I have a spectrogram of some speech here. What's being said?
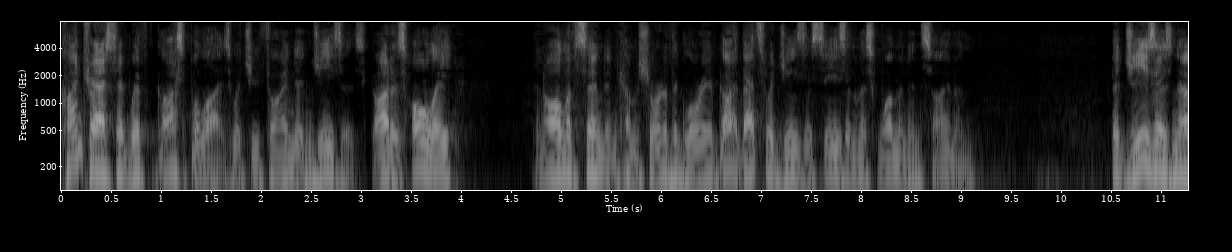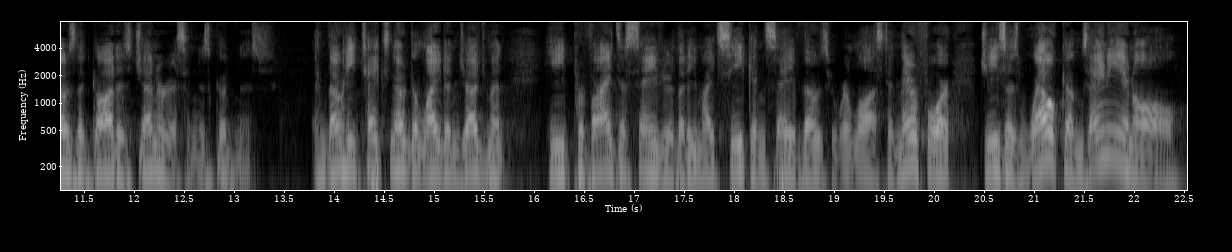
Contrast it with gospel eyes, which you find in Jesus. God is holy, and all have sinned and come short of the glory of God. That's what Jesus sees in this woman and Simon. But Jesus knows that God is generous in his goodness. And though he takes no delight in judgment, he provides a Savior that he might seek and save those who were lost. And therefore, Jesus welcomes any and all.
